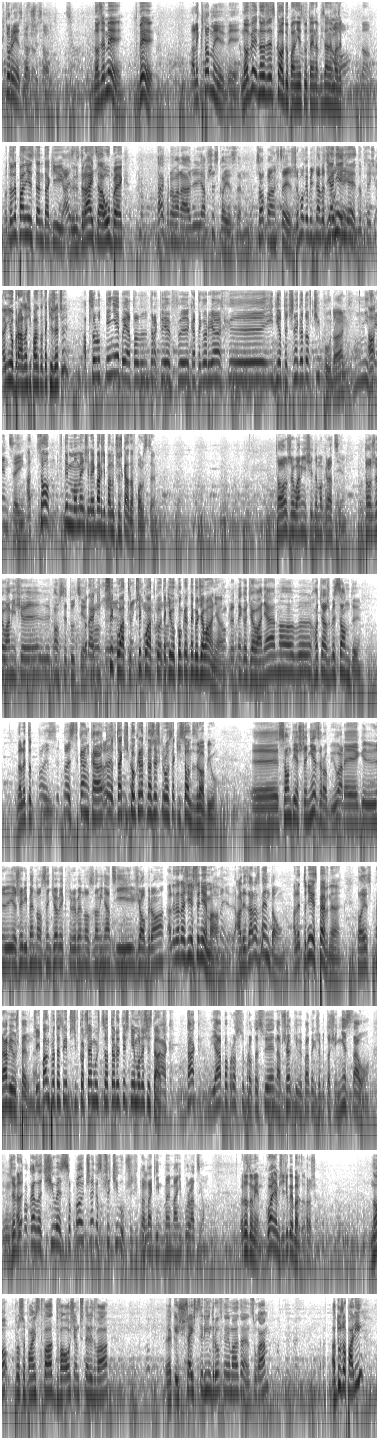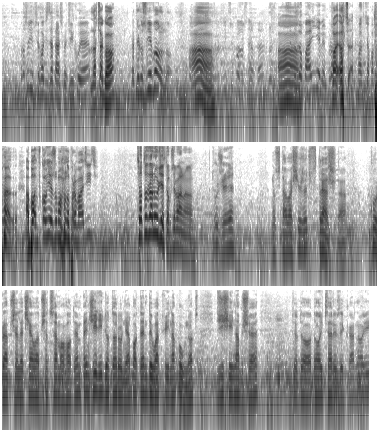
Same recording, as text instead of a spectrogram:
Który jest gorszy sort? No, że my, wy, Ale kto my, wy? no wy, no, że z kodu pan jest tutaj napisany, No. może... No, no to, że pan jest ten taki Ja jestem zdrajca, gorszym ubek. Tak, proszę pana, ja wszystko jestem. Co pan chce jeszcze? Mogę być nawet Ja nie, złodziejem. nie, no, w sensie, ale nie obraża się pan za takie rzeczy? Absolutnie nie, bo ja to traktuję w y, kategoriach y, idiotycznego dowcipu, tak? Nic A- więcej. A co w tym momencie najbardziej panu przeszkadza w Polsce? To, że łamie się demokrację. To, że łamie się konstytucję. No tak, to, jakiś że przykład, przykład wolność takiego konkretnego działania. konkretnego działania, no y, chociażby sądy. No ale to, To jest, to jest tkanka. ale to to, jest jakaś konkretna rzecz, którą jakiś sąd zrobił. E, Sąd jeszcze nie zrobił, ale e, jeżeli będą sędziowie, które będą z nominacji Ziobro, Ale na razie jeszcze nie ma. ale zaraz będą. Ale to nie jest pewne. To jest prawie już pewne. Czyli pan protestuje przeciwko czemuś, co teoretycznie może się stać. Tak, tak. Ja po prostu protestuję na wszelki wypadek, żeby to się nie stało. Żeby ale- pokazać siłę społecznego sprzeciwu przeciwko takim ma- manipulacjom. Rozumiem. Kłaniam się, dziękuję bardzo. Proszę. No, proszę państwa, 2842, jakieś 6 cylindrów, nie ma ten, słucham? A dużo pali? Proszę nie przychodzić za taśmę, dziękuję. Dlaczego? Dlatego, że nie wolno. A. A. Dużo pali? Nie wiem. Wa- o, cze- Pan chciał papieru? A bo w kołnierzu wolno prowadzić? Co to za ludzie są, proszę pana? którzy, no stała się rzecz straszna. Kura przeleciała przed samochodem, pędzili do Torunia, bo tędy łatwiej na północ, dzisiaj na msze, do, do, do ojca ryzyka, no i...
